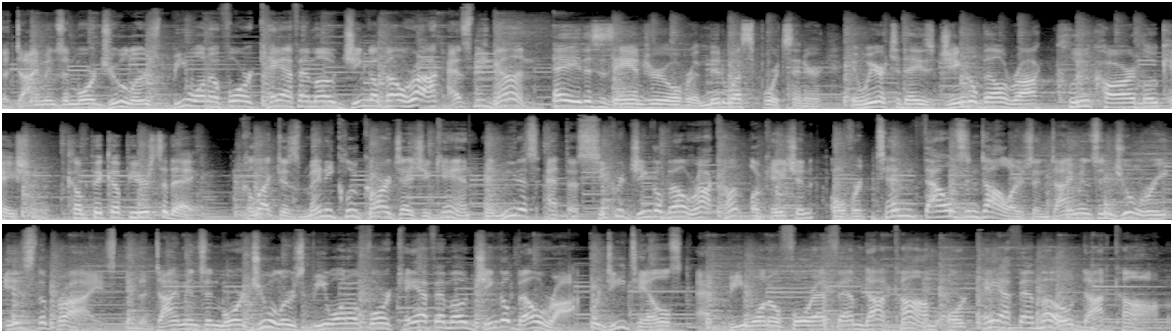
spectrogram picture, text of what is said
The Diamonds and More Jewelers B104 KFMO Jingle Bell Rock has begun. Hey, this is Andrew over at Midwest Sports Center, and we are today's Jingle Bell Rock Clue Card location. Come pick up yours today. Collect as many clue cards as you can and meet us at the secret Jingle Bell Rock Hunt location. Over $10,000 in diamonds and jewelry is the prize in the Diamonds and More Jewelers B104 KFMO Jingle Bell Rock. For details at b104fm.com or kfmo.com.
